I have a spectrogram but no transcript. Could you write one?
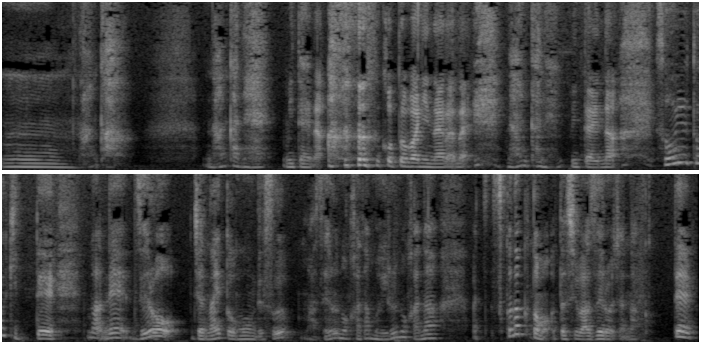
うーん、なんか、なんかね、みたいな 言葉にならない。なんかね、みたいな。そういう時って、まあね、ゼロじゃないと思うんです。まあゼロの方もいるのかな。ま少なくとも私はゼロじゃなくって、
